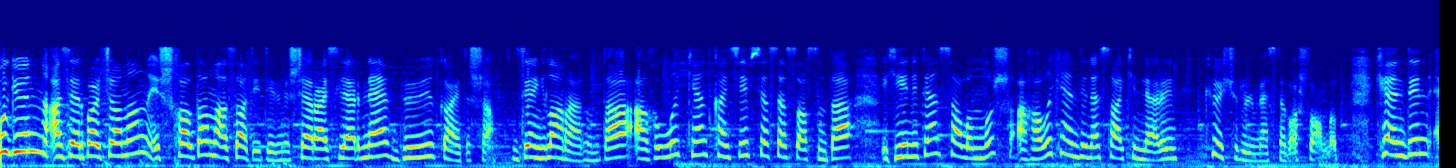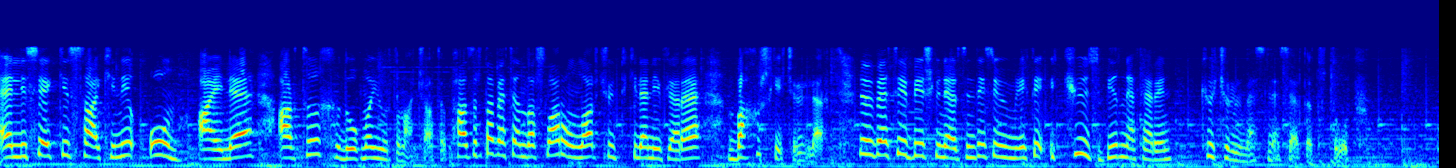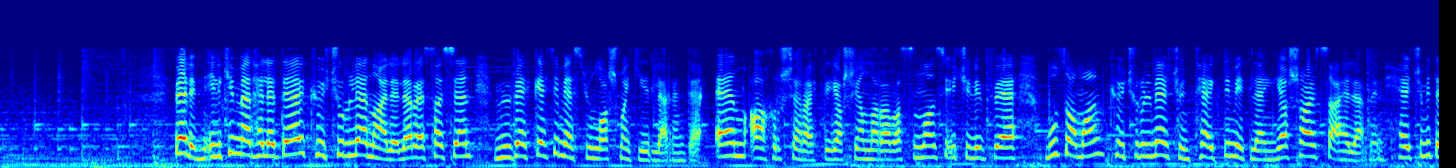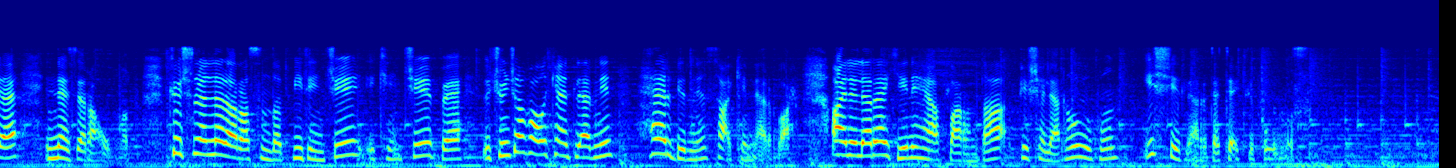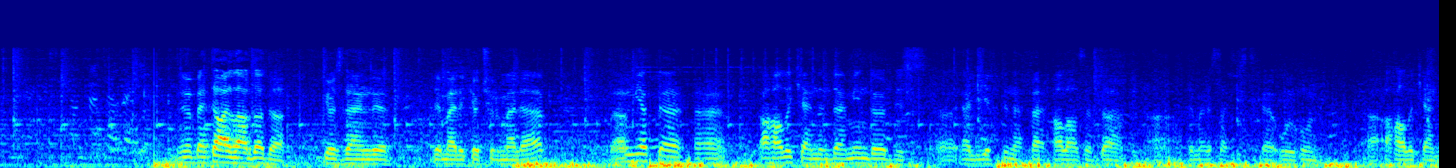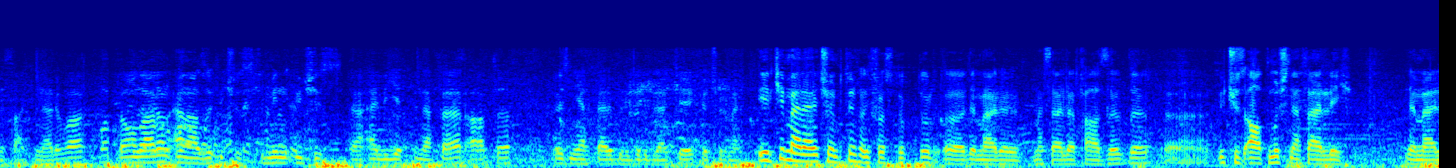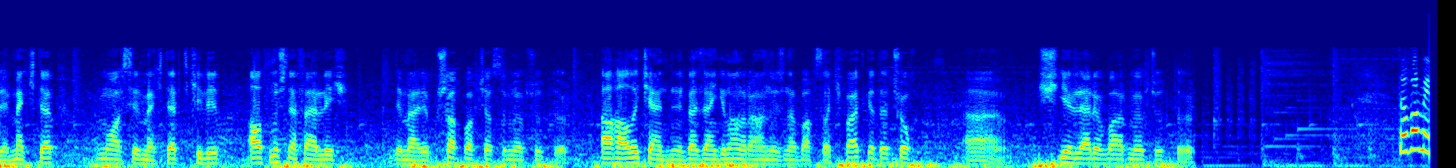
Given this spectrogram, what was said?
Bugün Azərbaycanın işğaldan azad edilmiş ərazilərinə böyük qayıdışa, Zəngilan rayonunda ağıllı kənd konsepsiyası əsasında yenidən salınmış Ağalı kəndinə sakinlərin köçürülməsinə başlanılıb. Kəndin 58 sakini 10 ailə artıq doğma yurduna çatıb. Hazırda vətəndaşlar onlar üçün tikilən evlərə baxış keçirirlər. Növbəti 5 gün ərzində isə ümumilikdə 201 nəfərin köçürülməsi nəzərdə tutulub. Bəli, ilkin mərhələdə köçürülən ailələr əsasən müvəqqəti məskunlaşma yerlərində ən ağır şəraitdə yaşayanlar arasından seçilib və bu zaman köçürülmək üçün təqdim edilən yaşayış sahələrinin həcmi də nəzərə alınıb. Köçürülənlər arasında birinci, ikinci və üçüncü ağalı kəndlərinin hər birinin sakinləri var. Ailələrə yeni həyatlarında peşələrinə uyğun iş yerləri də təklif olunur. Növbəti aylarda da gözlənilir deməli köçürmələr. Və ümumiyyətlə Ahalı kəndində 1457 nəfər hal-hazırda ə, deməli statistikaya uyğun Ahalı kəndi sakinləri var və onların ən azı 300 2357 nəfər artıq öz niyyətləri bildiriblər ki, köçürmək. İlkin mərhələ üçün bütün infrastruktur deməli məsələlər hazırdır. Ə, 360 nəfərlik deməli məktəb, müasir məktəb tikilib. 60 nəfərlik deməli uşaq bağçası mövcuddur. Ahalı kəndini və Zəngilan rayonunun özünə baxsaq, kifayət qədər çox ə, iş yerləri var, mövcuddur. Davam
